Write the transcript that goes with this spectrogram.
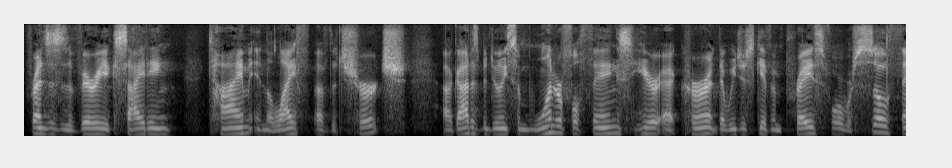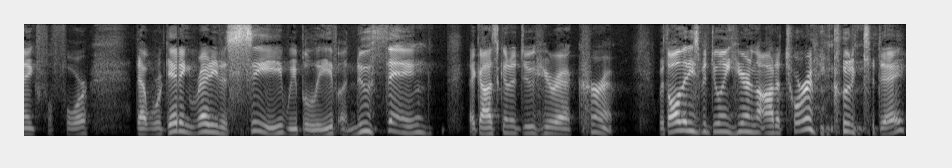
Friends, this is a very exciting time in the life of the church. Uh, God has been doing some wonderful things here at Current that we just give Him praise for. We're so thankful for that we're getting ready to see, we believe, a new thing that God's going to do here at Current. With all that He's been doing here in the auditorium, including today,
